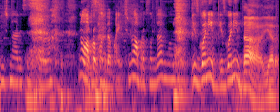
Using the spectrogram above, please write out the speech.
nici nu are sens să... nu aprofundăm aici, nu aprofundăm, izgonim, izgonim. Da, iar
